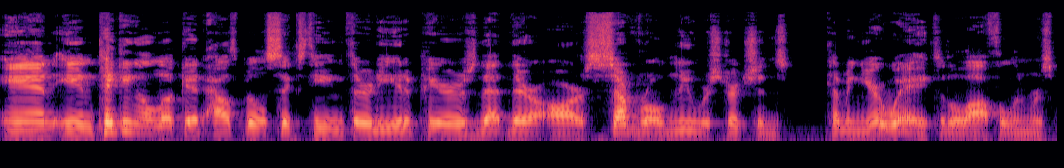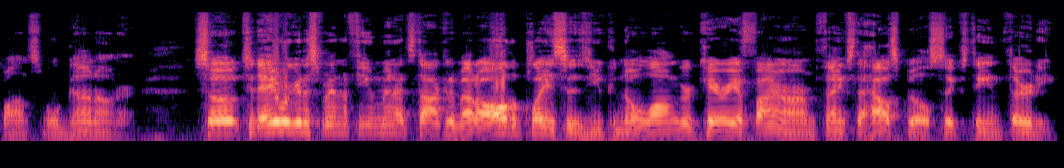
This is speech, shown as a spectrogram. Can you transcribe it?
And in taking a look at House Bill 1630, it appears that there are several new restrictions coming your way to the lawful and responsible gun owner. So today we're going to spend a few minutes talking about all the places you can no longer carry a firearm thanks to House Bill 1630.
